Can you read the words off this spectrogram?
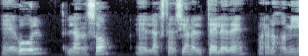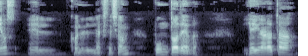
Eh, Google lanzó la extensión, el TLD, para los dominios, con la extensión .dev. Y hay una nota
